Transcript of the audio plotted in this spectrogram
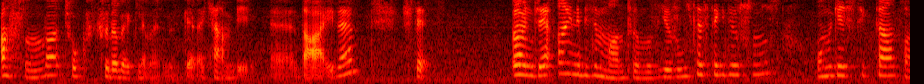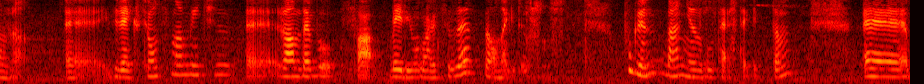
aslında çok sıra beklemeniz gereken bir e, daire. İşte önce aynı bizim mantığımız yazılı teste gidiyorsunuz. Onu geçtikten sonra e, direksiyon sınavı için e, randevu veriyorlar size ve ona gidiyorsunuz. Bugün ben yazılı teste gittim. Ee,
